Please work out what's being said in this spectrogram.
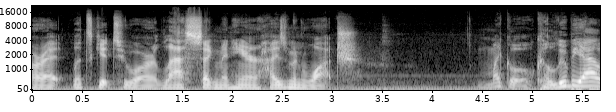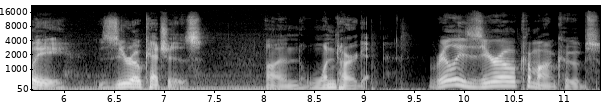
All right, let's get to our last segment here Heisman Watch. Michael Colubiale, zero catches on one target. really zero? Come on, Coobs.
